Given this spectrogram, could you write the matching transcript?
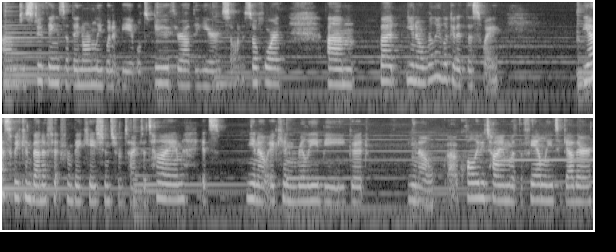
um, just do things that they normally wouldn't be able to do throughout the year, and so on and so forth. Um, but, you know, really look at it this way. Yes, we can benefit from vacations from time to time. It's, you know, it can really be good, you know, uh, quality time with the family together.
